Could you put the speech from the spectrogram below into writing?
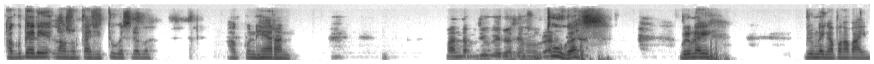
aku tadi langsung kasih tugas dah, Bah. Aku heran. Mantap juga dosen Langsung berarti. tugas. Belum lagi. Belum lagi ngapa-ngapain.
